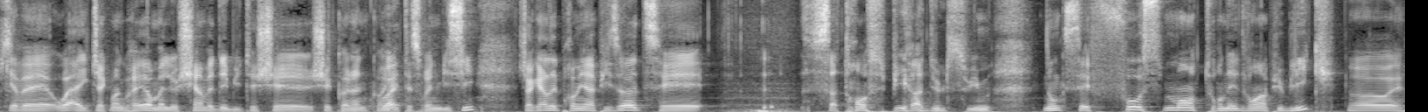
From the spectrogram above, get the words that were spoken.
qui avait- ouais, avec Jack McBrayer, mais le chien avait débuté chez, chez Conan quand Ouais. il était sur NBC. J'ai regardé le premier épisode, c'est... Ça transpire Adult Swim. Donc c'est faussement tourné devant un public, Ouais, ouais.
